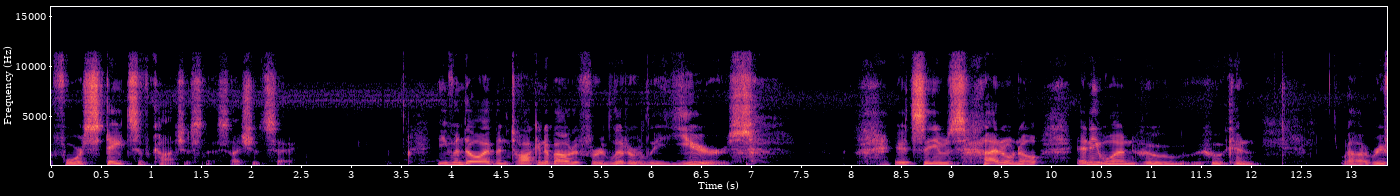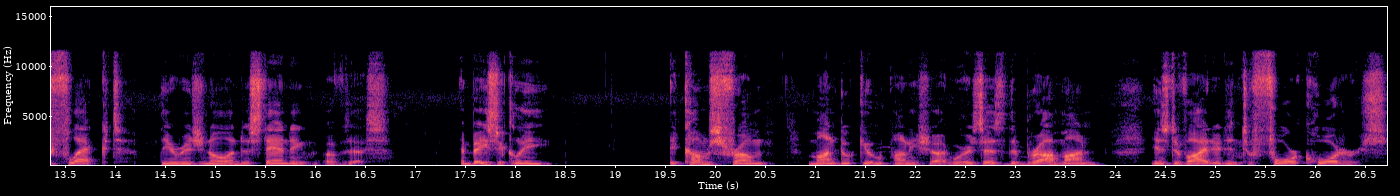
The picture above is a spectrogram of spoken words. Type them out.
four states of consciousness, I should say. Even though I've been talking about it for literally years, it seems, I don't know, anyone who, who can uh, reflect the original understanding of this. And basically, it comes from Mandukya Upanishad, where it says the Brahman is divided into four quarters.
